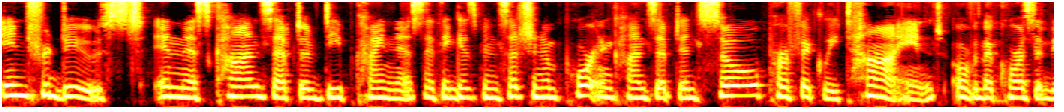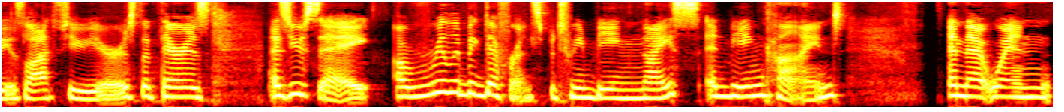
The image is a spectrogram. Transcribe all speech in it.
introduced in this concept of deep kindness, I think, has been such an important concept and so perfectly timed over the course of these last few years that there is, as you say, a really big difference between being nice and being kind and that when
